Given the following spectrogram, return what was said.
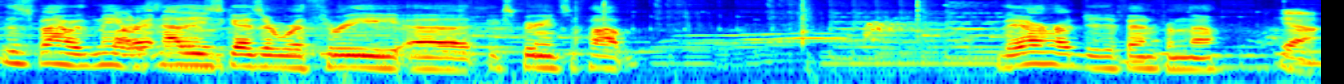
This is fine with me. Body right now, these guys are worth three uh, experience a pop. They are hard to defend from, though. Yeah.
